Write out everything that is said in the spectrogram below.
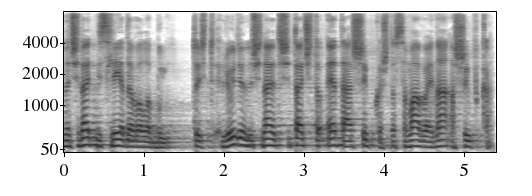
начинать не следовало бы. То есть люди начинают считать, что это ошибка, что сама война ошибка.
